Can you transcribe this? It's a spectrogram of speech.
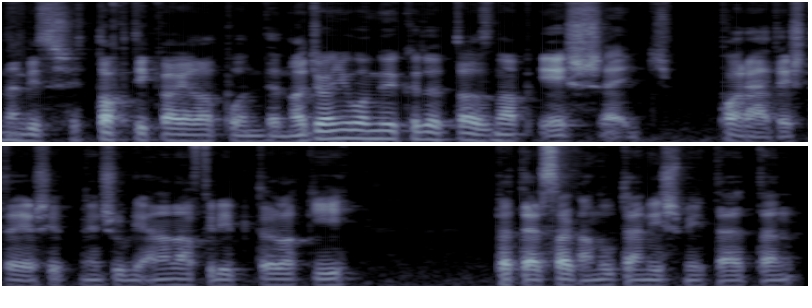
nem biztos, hogy taktikai alapon, de nagyon jól működött aznap, és egy és teljesítmény Julian Alaphilippe-től, aki Peter Sagan után ismételten,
